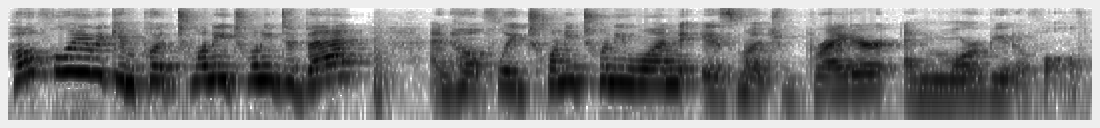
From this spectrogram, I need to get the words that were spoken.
hopefully we can put 2020 to bed and hopefully 2021 is much brighter and more beautiful.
